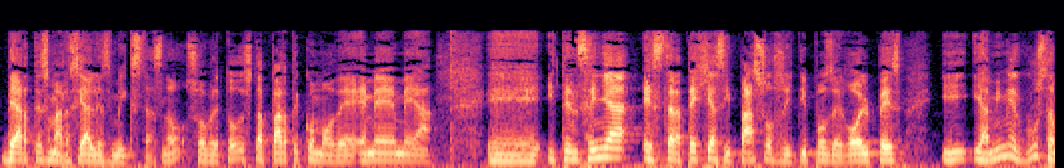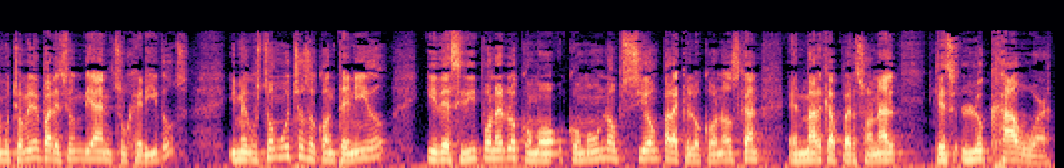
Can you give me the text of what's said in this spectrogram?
de artes marciales mixtas, ¿no? Sobre todo esta parte como de MMA. Eh, y te enseña estrategias y pasos y tipos de golpes. Y, y, a mí me gusta mucho. A mí me pareció un día en sugeridos y me gustó mucho su contenido y decidí ponerlo como, como una opción para que lo conozcan en marca personal, que es Luke Howard.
